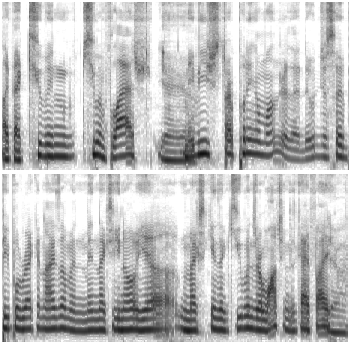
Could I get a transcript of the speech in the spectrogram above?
like that Cuban Cuban Flash. Yeah, yeah. Maybe you should start putting them under there, dude, just so people recognize them. And then next, you know, yeah, Mexicans and Cubans are watching this guy fight. Yeah.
